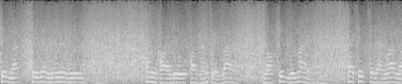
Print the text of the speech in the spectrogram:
คิดละคิดเรื่องนี้เรื่องนี้ละต้องคอยดูคอยสังเกตว่าเราคิดหรือไม่ ถ้าคิดแสดงว่าเรา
